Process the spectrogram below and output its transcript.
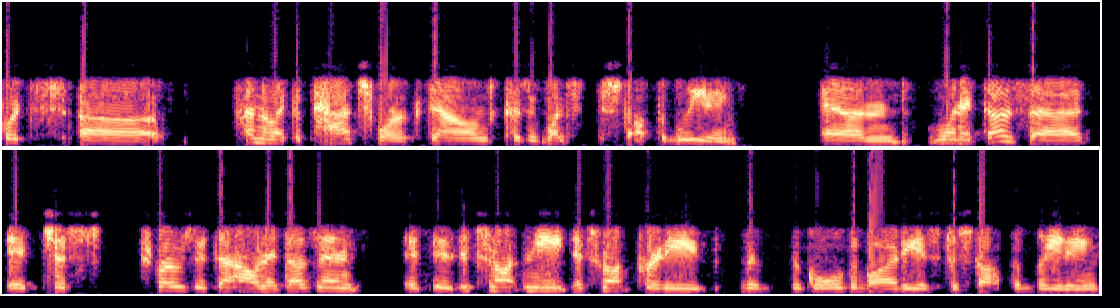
puts uh, kind of like a patchwork down because it wants to stop the bleeding. And when it does that, it just throws it down. It doesn't. It, it, it's not neat. It's not pretty. The the goal of the body is to stop the bleeding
